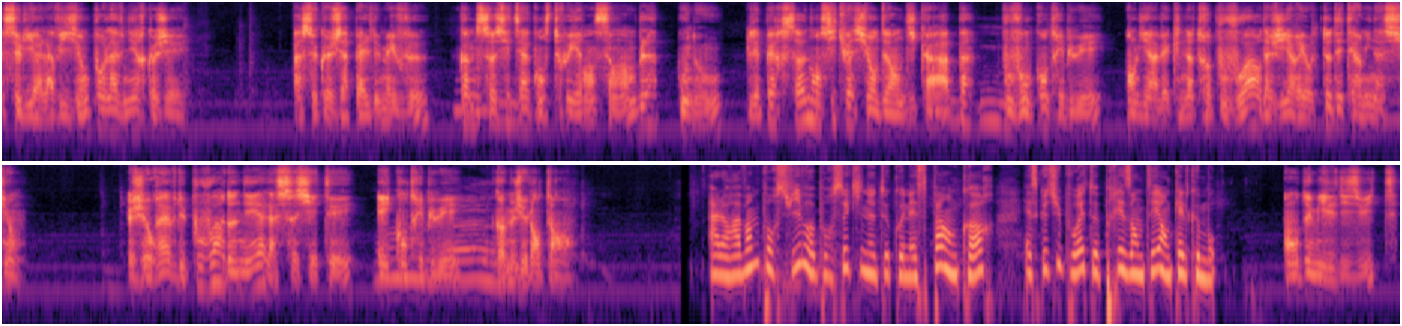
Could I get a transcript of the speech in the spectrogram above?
C'est lié à la vision pour l'avenir que j'ai à ce que j'appelle de mes voeux, comme société à construire ensemble, où nous, les personnes en situation de handicap, pouvons contribuer, en lien avec notre pouvoir d'agir et autodétermination. Je rêve du pouvoir donner à la société et contribuer, comme je l'entends. Alors avant de poursuivre, pour ceux qui ne te connaissent pas encore, est-ce que tu pourrais te présenter en quelques mots? En 2018,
